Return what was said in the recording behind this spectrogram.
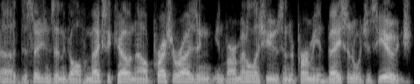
uh, decisions in the Gulf of Mexico, now pressurizing environmental issues in the Permian Basin, which is huge.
